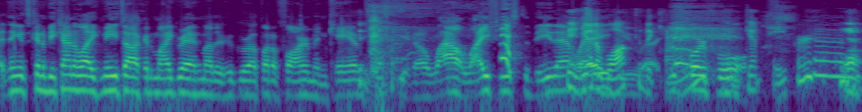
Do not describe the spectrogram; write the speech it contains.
I think it's going to be kind of like me talking to my grandmother who grew up on a farm in Kansas. You know, wow, life used to be that you way. gotta walk You, to the uh, you counter poor fool. get paper. Uh, Yeah.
